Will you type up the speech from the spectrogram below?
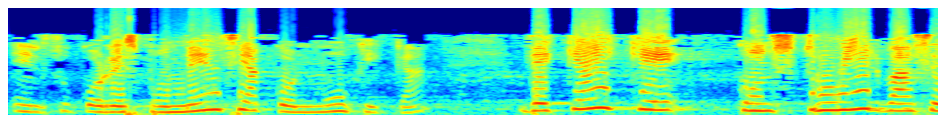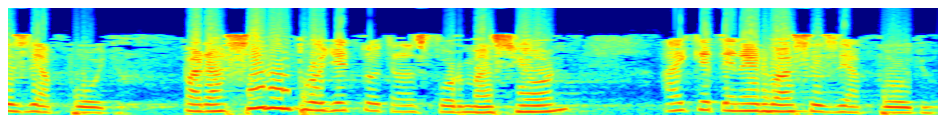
en su correspondencia con Mújica de que hay que construir bases de apoyo. Para hacer un proyecto de transformación hay que tener bases de apoyo.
